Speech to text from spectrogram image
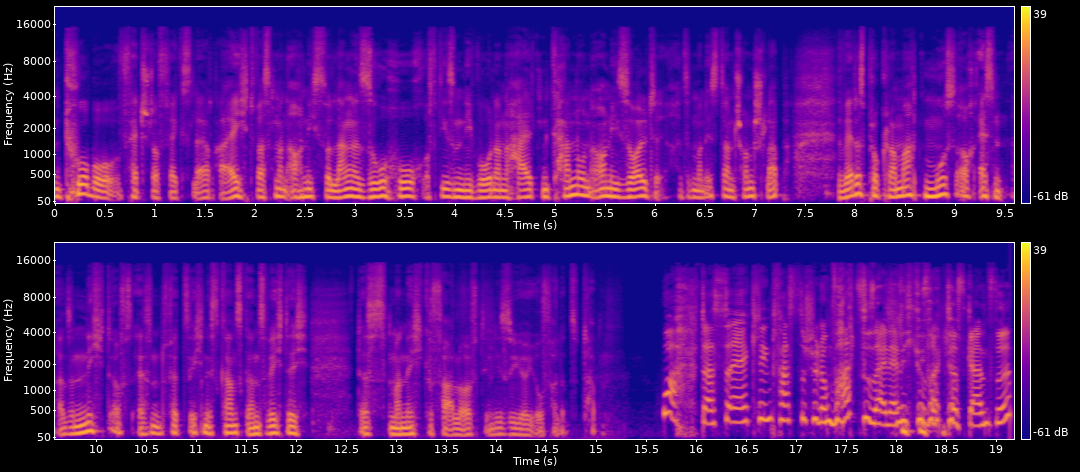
einen Turbo-Fettstoffwechsel erreicht, was man auch nicht so lange so hoch auf diesem Niveau dann halten kann und auch nicht sollte. Also man ist dann schon schlapp. Wer das Programm macht, muss auch essen. Also nicht aufs Essen verzichten ist ganz, ganz wichtig, dass man nicht Gefahr läuft, in diese Jojo-Falle zu tappen. Boah, das äh, klingt fast zu so schön, um wahr zu sein, ehrlich gesagt, das Ganze.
